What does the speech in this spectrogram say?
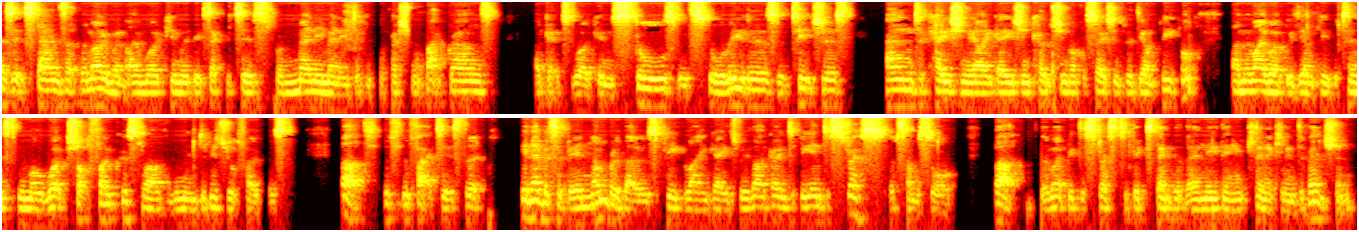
as it stands at the moment, I'm working with executives from many, many different professional backgrounds. I get to work in schools with school leaders, with teachers, and occasionally I engage in coaching conversations with young people. Um, I mean, my work with young people tends to be more workshop focused rather than individual focused. But the, the fact is that inevitably a number of those people I engage with are going to be in distress of some sort but they won't be distressed to the extent that they're needing clinical intervention.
